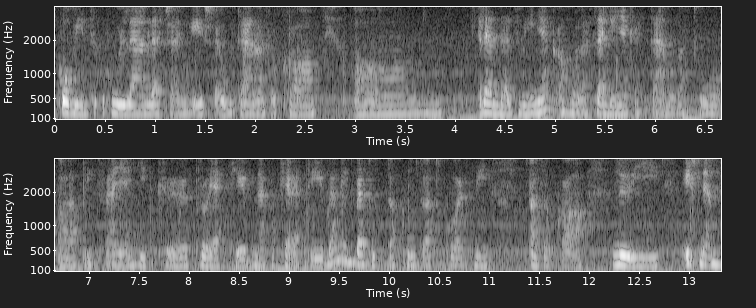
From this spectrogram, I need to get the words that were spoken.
Covid hullám lecsengése után azok a, a rendezvények, ahol a szegényeket támogató alapítvány egyik projektjének a keretében itt be tudtak mutatkozni azok a női és nem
